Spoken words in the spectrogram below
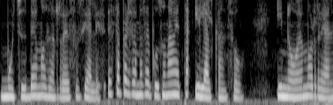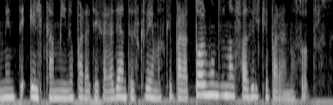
muchos vemos en redes sociales, esta persona se puso una meta y la alcanzó y no vemos realmente el camino para llegar allá, entonces creemos que para todo el mundo es más fácil que para nosotros.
